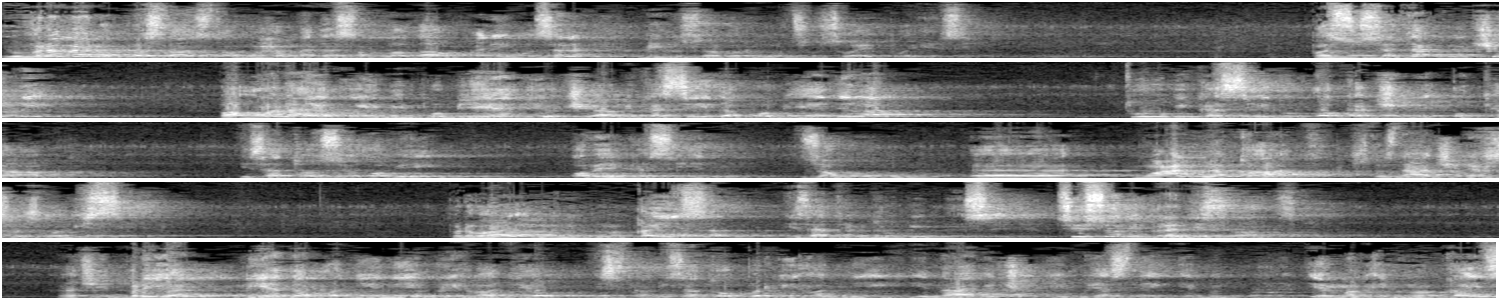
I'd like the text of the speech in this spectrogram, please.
I u vremenu poslanstva Muhammeda sallallahu alaihi wa sallam bili su na vrhuncu svoje poezije. Pa su se takmičili, pa onaj koji bi pobjedio, čija bi kasida pobjedila, tu bi kasidu okačili o kabu. I zato se ovi, ove kaside zovu e, muallaqat, što znači nešto što visi. Prva je Ibn Qajsa i zatim drugi. Svi su oni predislamski. Znači, prije, nijedan od njih nije prihvatio islam. I zato prvi od njih i najveći od njih pjesnik, Imam Ibn Qais,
